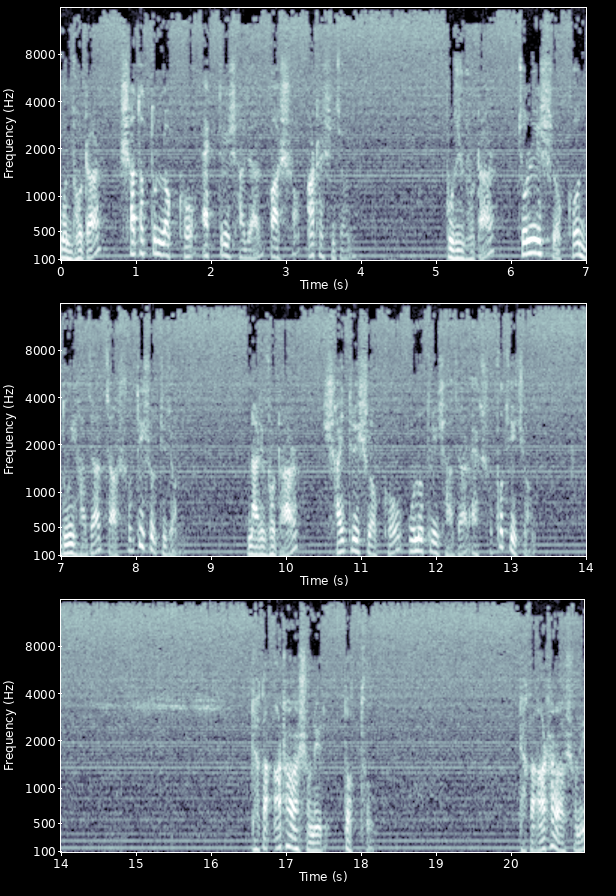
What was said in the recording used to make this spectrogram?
মোট ভোটার সাতাত্তর লক্ষ একত্রিশ হাজার পাঁচশো আটাশি জন। পুরুষ ভোটার চল্লিশ লক্ষ দুই হাজার চারশো তেষট্টি জন। নারী ভোটার সাঁত্রিশ লক্ষ উনত্রিশ হাজার একশো পঁচিশ জন। ঢাকা আঠারো আসনের তথ্য। ঢাকা আঠারো আসনে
